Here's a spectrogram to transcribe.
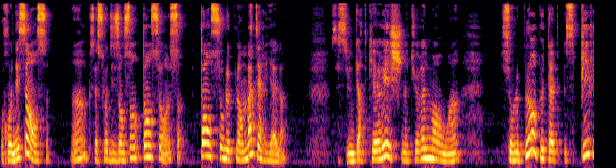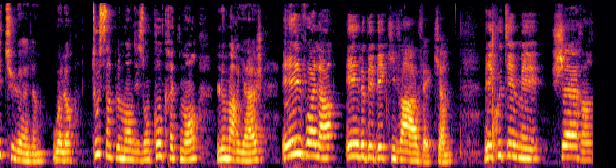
renaissance, hein, que ce soit, disons, tant tant sur le plan matériel, c'est une carte qui est riche, naturellement, hein. sur le plan peut-être spirituel, ou alors tout simplement, disons concrètement, le mariage, et voilà, et le bébé qui va avec. Mais écoutez, mes chers hein,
